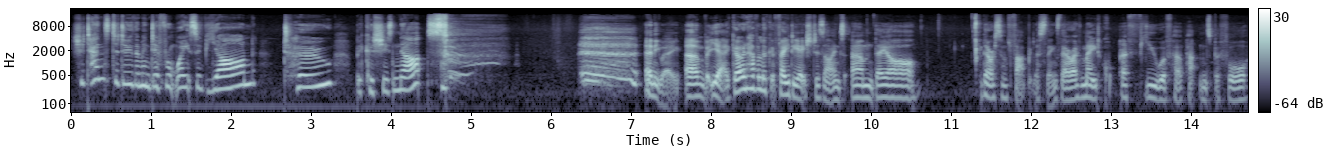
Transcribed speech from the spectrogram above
she tends to do them in different weights of yarn too because she's nuts. anyway, um, but yeah, go and have a look at Fay DH designs. Um, they are there are some fabulous things there. I've made a few of her patterns before.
